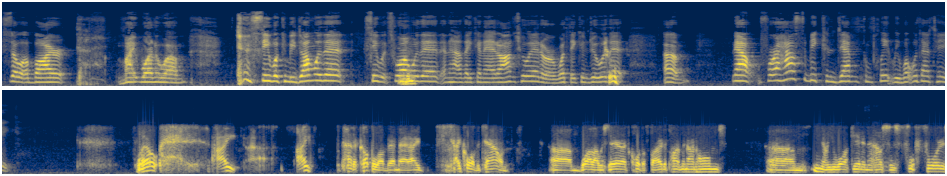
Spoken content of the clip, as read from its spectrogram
so a buyer might want to um, see what can be done with it, see what's wrong Mm-hmm. with it, and how they can add on to it or what they can do with Sure. it. Um, now, for a house to be condemned completely, what would that take? Well, I uh, I had a couple of them that I I called the town um, while I was there. I've called the fire department on homes. Um, you know, you walk in and the house is floor to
